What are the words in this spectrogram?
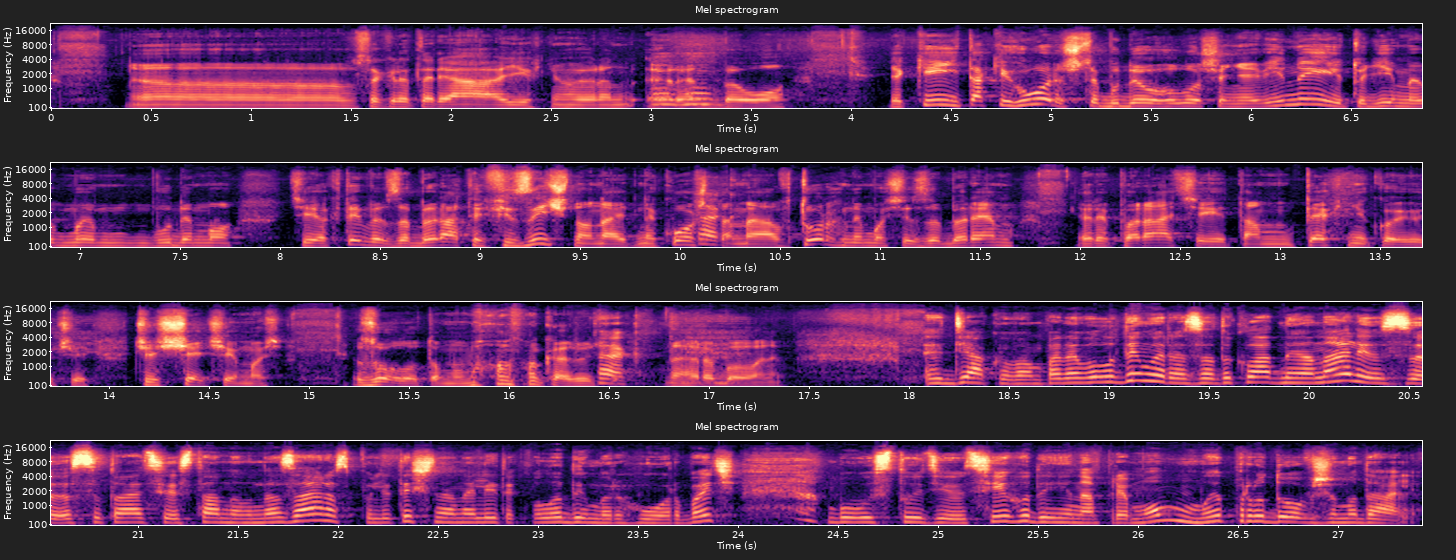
секретаря їхнього РН, РНБО, який так і говорить, що це буде оголошення війни, і тоді ми, ми будемо ці активи забирати фізично, навіть не коштами, а вторгнемося заберемо репарації там технікою чи, чи ще чимось, золотом, умовно кажучи, награбованим. Дякую вам, пане Володимире, за докладний аналіз ситуації станом на зараз. Політичний аналітик Володимир Горбач був у студії у цій годині на прямому. Ми продовжимо далі.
